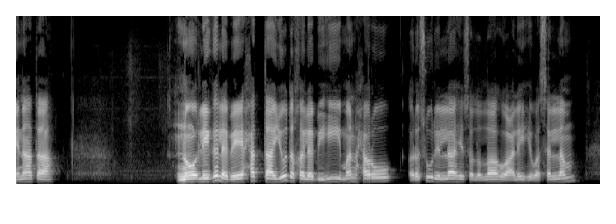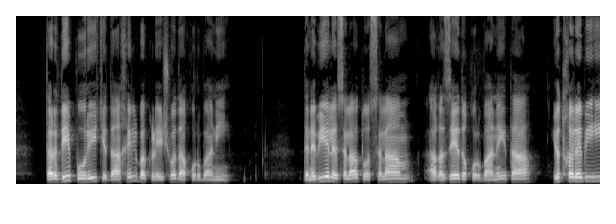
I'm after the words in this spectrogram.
منا ته نو لګل به حتا يدخل به منحر رسول الله صلی الله علیه وسلم تر دې پوری چې داخل بکړې شو دا قربانی د نبی علیه الصلوة والسلام هغه ځای د قربانۍ ته یدخل به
